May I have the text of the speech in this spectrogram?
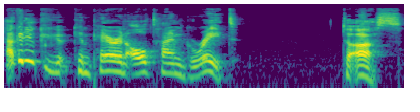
how can you c- compare an all-time great to us?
